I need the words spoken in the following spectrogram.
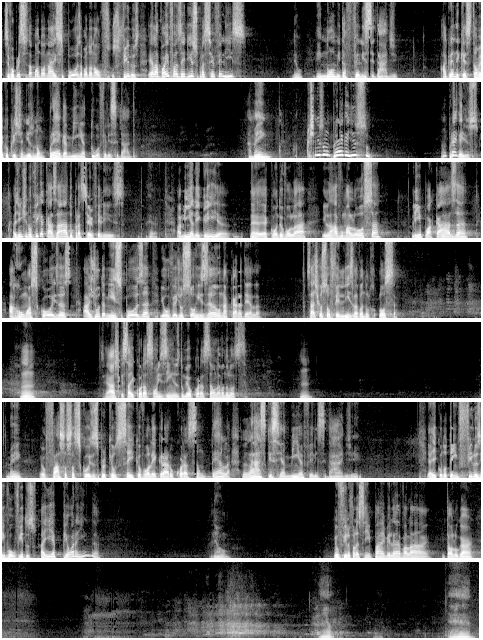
Se for preciso abandonar a esposa, abandonar os filhos, ela vai fazer isso para ser feliz. Entendeu? Em nome da felicidade. A grande questão é que o cristianismo não prega a minha, a tua felicidade. Amém? O cristianismo não prega isso. Não prega isso. A gente não fica casado para ser feliz. É. A minha alegria né, é quando eu vou lá e lavo uma louça, limpo a casa, arrumo as coisas, ajudo a minha esposa e eu vejo o um sorrisão na cara dela. Você acha que eu sou feliz lavando louça? Hum. Você acha que sai coraçõezinhos do meu coração lavando louça? Hum. Amém? Eu faço essas coisas porque eu sei que eu vou alegrar o coração dela. Lasque-se a minha felicidade. E aí, quando tem filhos envolvidos, aí é pior ainda. Não. Meu filho fala assim: pai, me leva lá em tal lugar. É. é.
